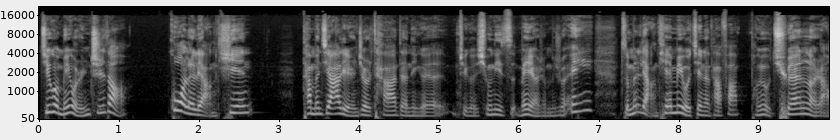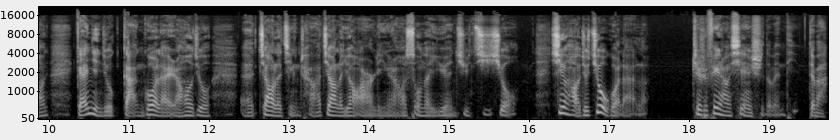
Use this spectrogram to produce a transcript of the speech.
结果没有人知道，过了两天，他们家里人就是他的那个这个兄弟姊妹啊什么说，哎，怎么两天没有见到他发朋友圈了？然后赶紧就赶过来，然后就呃叫了警察，叫了幺二零，然后送到医院去急救，幸好就救过来了。这是非常现实的问题，对吧？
